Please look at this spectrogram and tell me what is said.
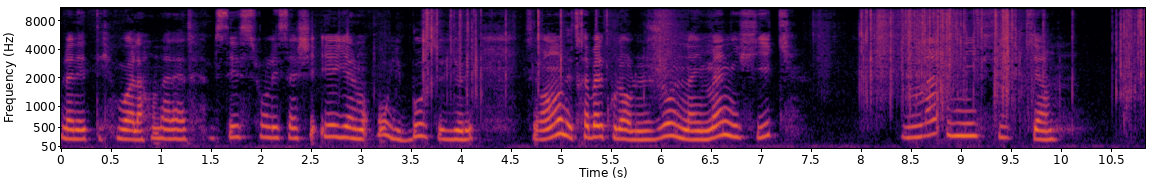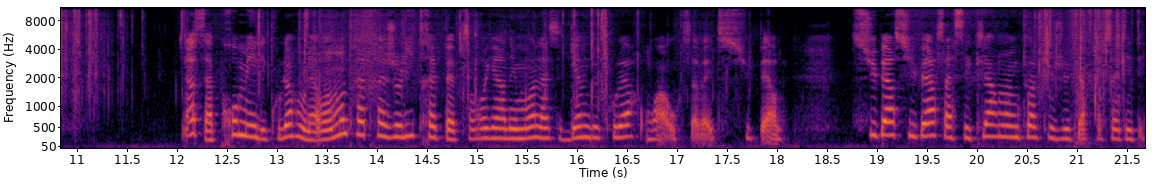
la netteté. Voilà, on a la DMC sur les sachets et également... Oh, il est beau ce violet. C'est vraiment des très belles couleurs. Le jaune là est magnifique. Magnifique. Ah, ça promet. Les couleurs ont l'air vraiment très très jolies, très peps. Regardez-moi là, cette gamme de couleurs. Waouh, ça va être superbe. Super, super. Ça, c'est clairement une toile que je vais faire pour cet été.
